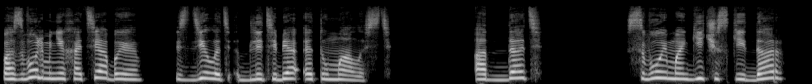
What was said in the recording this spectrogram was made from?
позволь мне хотя бы сделать для тебя эту малость. Отдать свой магический дар,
